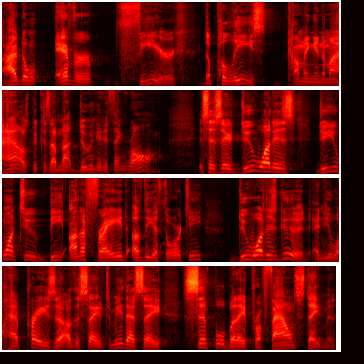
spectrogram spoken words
I don't ever fear the police coming into my house because I'm not doing anything wrong. It says there, do what is, do you want to be unafraid of the authority? Do what is good, and you will have praise of the same. To me, that's a simple but a profound statement.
